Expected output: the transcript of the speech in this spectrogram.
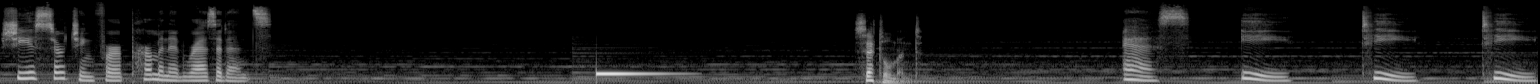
She is searching for a permanent residence. Settlement. S E T T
